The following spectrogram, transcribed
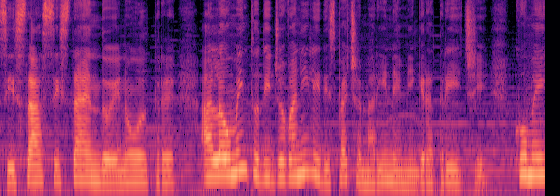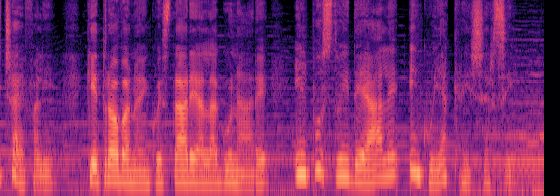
Si sta assistendo inoltre all'aumento di giovanili di specie marine migratrici, come i cefali, che trovano in quest'area lagunare il posto ideale in cui accrescersi.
